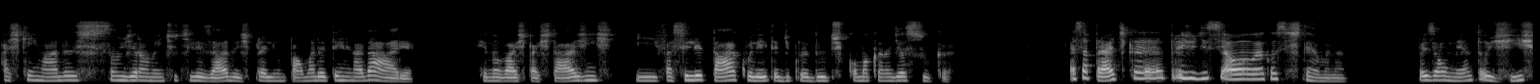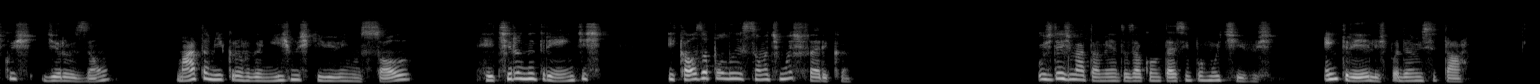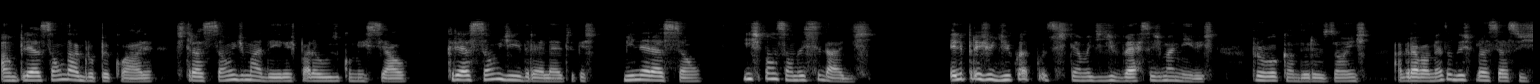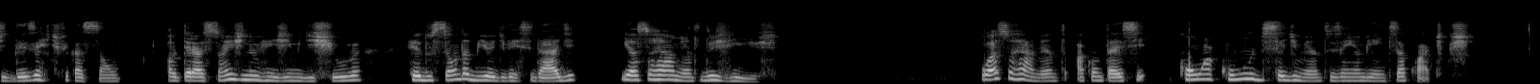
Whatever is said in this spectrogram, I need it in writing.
As queimadas são geralmente utilizadas para limpar uma determinada área renovar as pastagens e facilitar a colheita de produtos como a cana-de-açúcar. Essa prática é prejudicial ao ecossistema, né? pois aumenta os riscos de erosão, mata micro-organismos que vivem no solo, retira nutrientes e causa poluição atmosférica. Os desmatamentos acontecem por motivos. Entre eles, podemos citar a ampliação da agropecuária, extração de madeiras para uso comercial, criação de hidrelétricas, mineração e expansão das cidades. Ele prejudica o ecossistema de diversas maneiras, provocando erosões, agravamento dos processos de desertificação, alterações no regime de chuva, redução da biodiversidade e assorreamento dos rios. O assorreamento acontece com o acúmulo de sedimentos em ambientes aquáticos.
